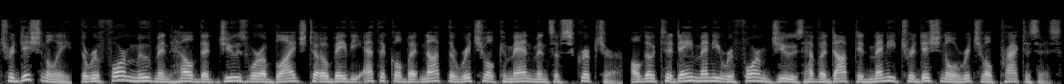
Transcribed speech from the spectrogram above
Traditionally, the Reform movement held that Jews were obliged to obey the ethical but not the ritual commandments of Scripture, although today many Reform Jews have adopted many traditional ritual practices.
